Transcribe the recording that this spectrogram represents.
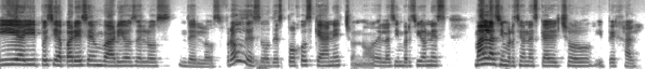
y ahí pues sí aparecen varios de los, de los fraudes o despojos que han hecho, ¿no? De las inversiones, malas inversiones que ha hecho IPEJAL.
